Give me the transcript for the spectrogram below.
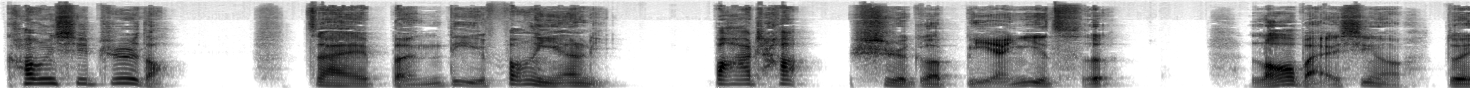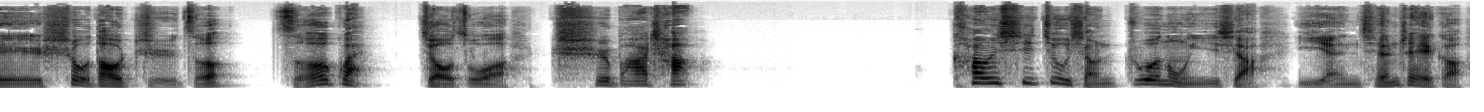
康熙知道，在本地方言里，八叉是个贬义词，老百姓对受到指责、责怪叫做吃八叉。康熙就想捉弄一下眼前这个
